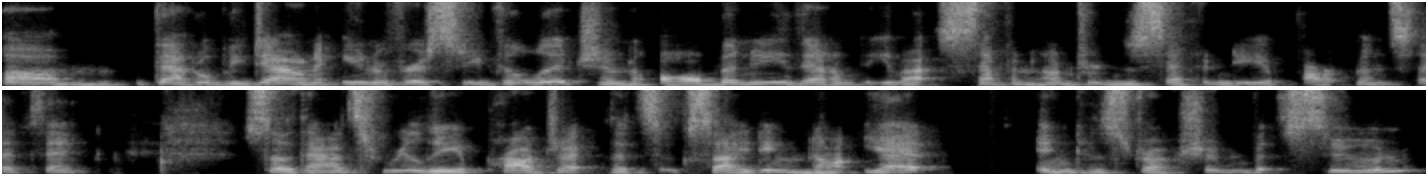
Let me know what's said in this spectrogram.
um, that'll be down at University Village in Albany. That'll be about seven hundred and seventy apartments, I think. So that's really a project that's exciting, not yet in construction, but soon.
